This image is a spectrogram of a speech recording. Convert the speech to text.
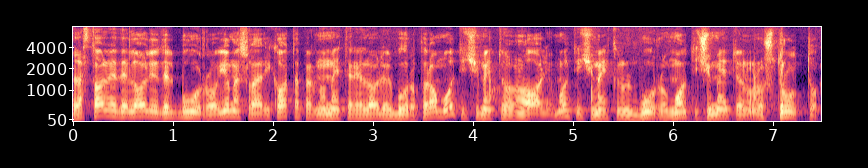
La storia dell'olio e del burro, io ho messo la ricotta per non mettere l'olio e il burro, però molti ci mettono l'olio, molti ci mettono il burro, molti ci mettono lo strutto,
